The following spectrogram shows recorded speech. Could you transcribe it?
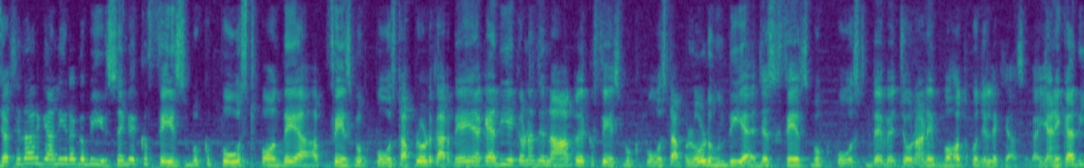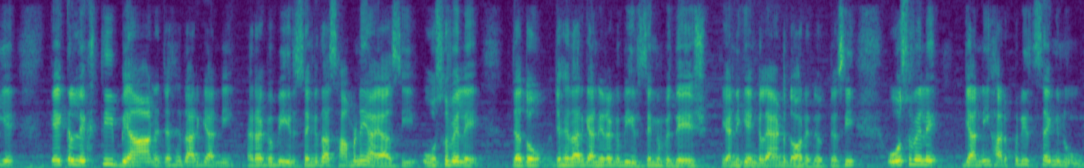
ਜਥੇਦਾਰ ਗਿਆਨੀ ਰਗਵੀਰ ਸਿੰਘ ਇੱਕ ਫੇਸਬੁੱਕ ਪੋਸਟ ਪਾਉਂਦੇ ਆ ਫੇਸਬੁੱਕ ਪੋਸਟ ਅਪਲੋਡ ਕਰਦੇ ਆ ਜਾਂ ਕਹਿ ਦਈਏ ਕਿ ਉਹਨਾਂ ਦੇ ਨਾਂ ਤੋਂ ਇੱਕ ਫੇਸਬੁੱਕ ਪੋਸਟ ਅਪਲੋਡ ਹੁੰਦੀ ਹੈ, ਜਿਸ ਫੇਸਬੁੱਕ ਪੋਸਟ ਦੇ ਵਿੱਚ ਉਹਨਾਂ ਨੇ ਬਹੁਤ ਕੁਝ ਲਿਖਿਆ ਸੀਗਾ। ਯਾਨੀ ਕਹਿ ਦਈਏ ਕਿ ਇੱਕ ਲਿਖਤੀ ਬਿਆਨ ਜਥੇਦਾਰ ਗਿਆਨੀ ਰਗਵੀਰ ਸਿੰਘ ਦਾ ਸਾਹਮਣੇ ਆਇਆ ਸੀ, ਉਸ ਵੇਲੇ ਜਦੋਂ ਜਥੇਦਾਰ ਗਿਆਨੀ ਰਗਵੀਰ ਸਿੰਘ ਵਿਦੇਸ਼ ਯਾਨੀ ਕਿ ਇੰਗਲੈਂਡ ਦੌਰੇ ਦੇ ਉੱਤੇ ਸੀ, ਉਸ ਵੇਲੇ ਗਿਆਨੀ ਹਰਪ੍ਰੀਤ ਸਿੰਘ ਨੂੰ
